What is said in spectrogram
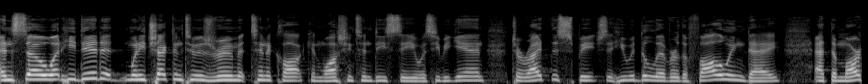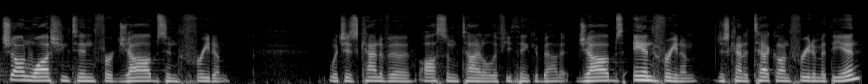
And so, what he did at, when he checked into his room at 10 o'clock in Washington, D.C., was he began to write this speech that he would deliver the following day at the March on Washington for Jobs and Freedom, which is kind of an awesome title if you think about it. Jobs and Freedom. Just kind of tack on freedom at the end.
